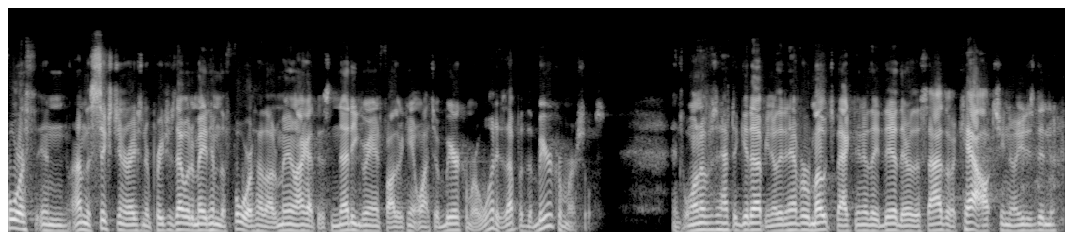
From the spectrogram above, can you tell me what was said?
fourth in, I'm the sixth generation of preachers. That would have made him the fourth. I thought, man, I got this nutty grandfather who can't watch a beer commercial. What is up with the beer commercials? And one of us would have to get up. You know, they didn't have remotes back then. If they did, they were the size of a couch. You know, you just didn't.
